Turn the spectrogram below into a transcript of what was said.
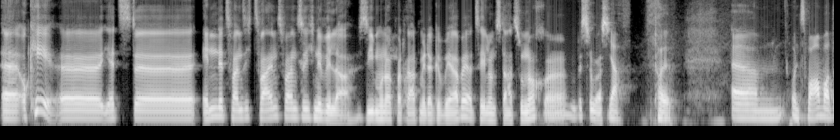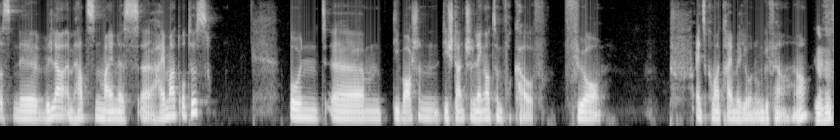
Äh, okay, äh, jetzt äh, Ende 2022 eine Villa, 700 Quadratmeter Gewerbe. Erzähl uns dazu noch äh, ein bisschen was. Ja, toll. Ähm, und zwar war das eine Villa im Herzen meines äh, Heimatortes und ähm, die war schon, die stand schon länger zum Verkauf für 1,3 Millionen ungefähr. Ja. Mhm.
